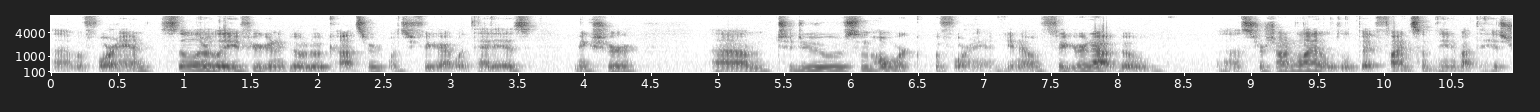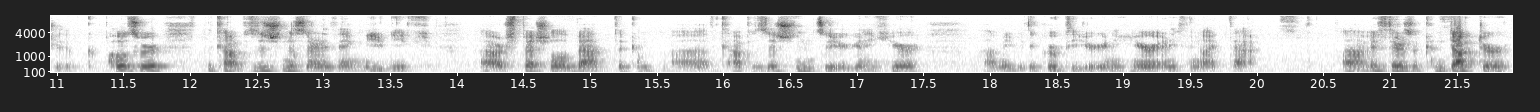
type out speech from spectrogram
uh, beforehand. Similarly, if you're going to go to a concert, once you figure out what that is, make sure um, to do some homework beforehand. You know, figure it out. Go uh, search online a little bit, find something about the history of the composer, the composition. Is there anything unique uh, or special about the, com uh, the, compositions that you're going to hear? Uh, maybe the group that you're going to hear, anything like that. Um, if there's a conductor,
